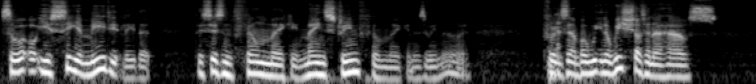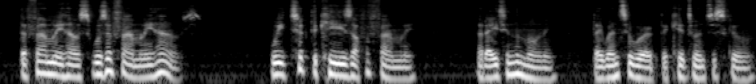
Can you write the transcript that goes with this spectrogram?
So what, what you see immediately that this isn't filmmaking, mainstream filmmaking as we know it. For example, we, you know, we shot in a house. The family house was a family house. We took the keys off a family at eight in the morning. They went to work. The kids went to school.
